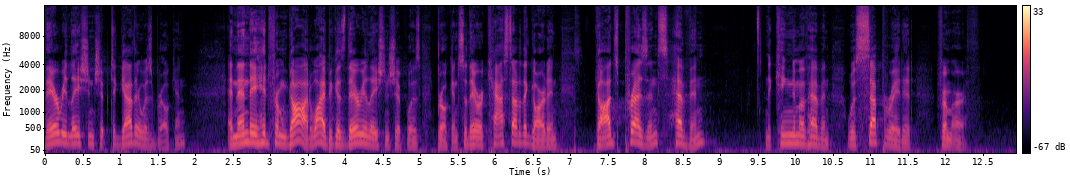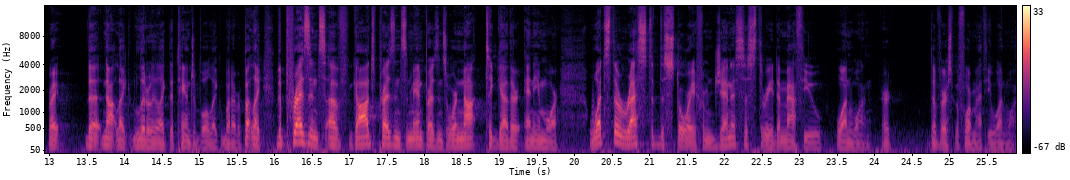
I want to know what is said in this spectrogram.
Their relationship together was broken. And then they hid from God. Why? Because their relationship was broken. So they were cast out of the garden. God's presence, heaven, the kingdom of heaven, was separated from earth, right? The, not like literally like the tangible, like whatever, but like the presence of God's presence and man presence were not together anymore. What's the rest of the story from Genesis 3 to Matthew 1 1, or the verse before Matthew 1 1?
